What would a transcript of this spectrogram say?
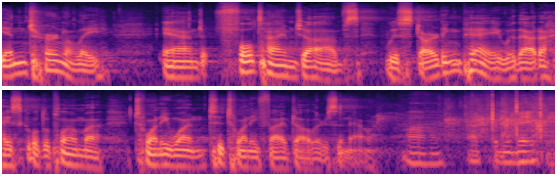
internally, and full time jobs with starting pay without a high school diploma, 21 to $25 an hour. Wow, that's pretty amazing.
